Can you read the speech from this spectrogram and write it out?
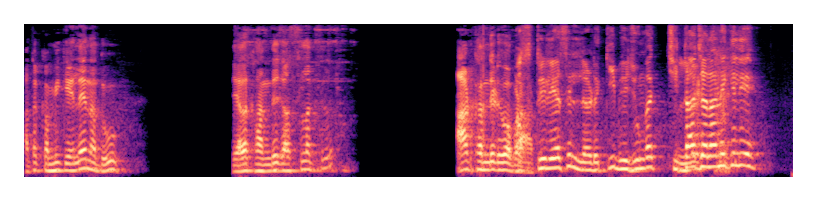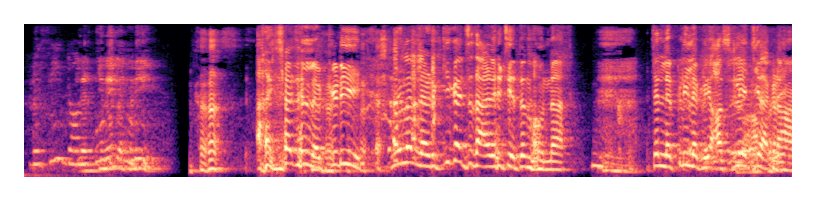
आता कमी केलंय ना तू? याला खांदे जास्त लागतील? आठ खांदे ठेवू आपण आठ. ऑस्ट्रेलिया से लड़की भेजूंगा चिता जलाने के लिए. लड़की नहीं लकड़ी. अच्छा अच्छा लकडी. मी म्हणलं, लडकी काय जाळेल चेतन भाऊंना? अच्छा लकडी लकडी. ऑस्ट्रेलियाची लाकडा. हा,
